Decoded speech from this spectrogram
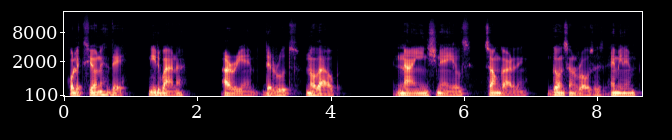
colecciones de Nirvana, R.E.M., The Roots, No Doubt, Nine Inch Nails, Soundgarden, Guns N' Roses, Eminem,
